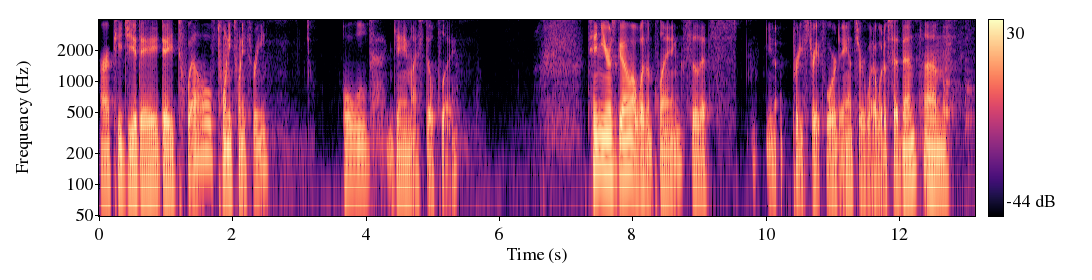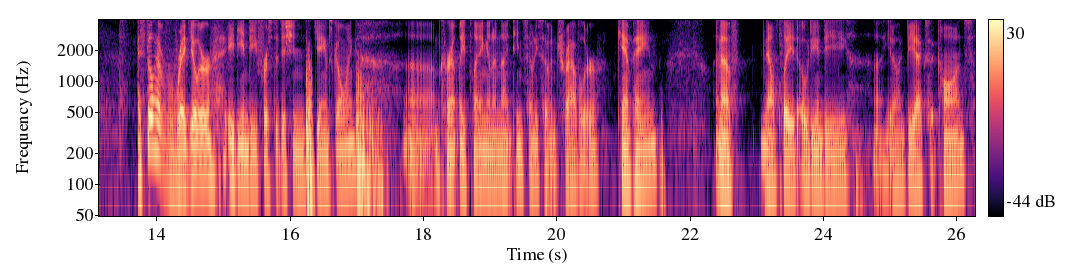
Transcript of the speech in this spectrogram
RPG a day, day 12, 2023. Old game I still play. 10 years ago, I wasn't playing, so that's, you know, pretty straightforward to answer what I would have said then. Um, I still have regular AD&D first edition games going. Uh, I'm currently playing in a 1977 Traveller campaign, and I've now played OD&D, uh, you know, and BX at cons.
